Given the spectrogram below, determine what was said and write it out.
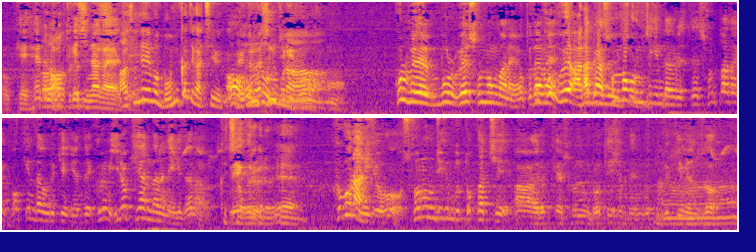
오케이 헤드는 어, 떻게 그래. 지나가야지. 아, 선생님은 몸까지 같이 어, 몸도 하시는구나. 움직이고. 어. 그걸 왜, 뭘, 왜 손목만 해요? 그 다음에, 왜안 아까 손목을? 움직인다 그랬을 때 손바닥이 꺾인다고 이렇게 얘기했는데, 그럼 이렇게 한다는 얘기잖아. 그쵸, 왜 그래? 예. 그건 아니죠. 손 움직임도 똑같이, 아, 이렇게 손 로테이션 되는 것도 느끼면서,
